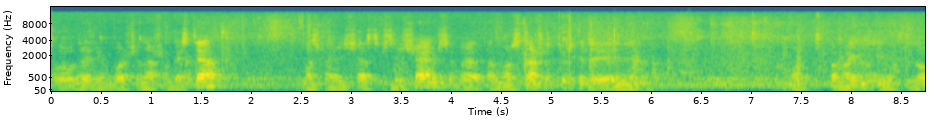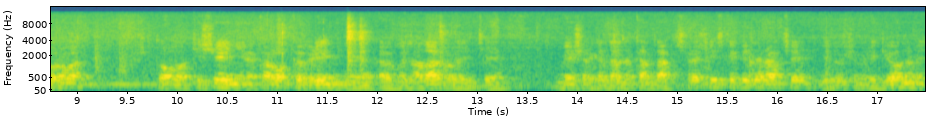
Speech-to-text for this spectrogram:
слово дадим больше нашим гостям. Мы с вами часто встречаемся, поэтому с нашей точки зрения по моим мнениям, здорово, что в течение короткого времени э, вы налаживаете межрегиональный контакт с Российской Федерацией, ведущими регионами,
